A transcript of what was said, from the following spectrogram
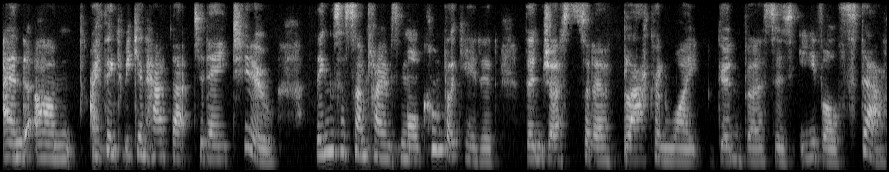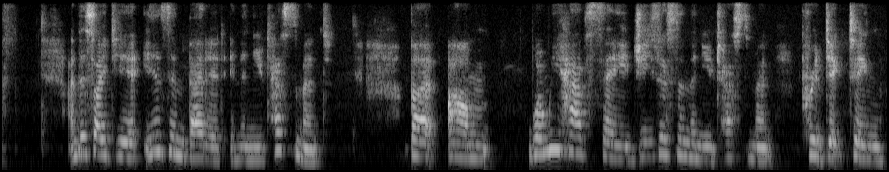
And um, I think we can have that today too. Things are sometimes more complicated than just sort of black and white, good versus evil stuff. And this idea is embedded in the New Testament. But um, when we have, say, Jesus in the New Testament predicting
